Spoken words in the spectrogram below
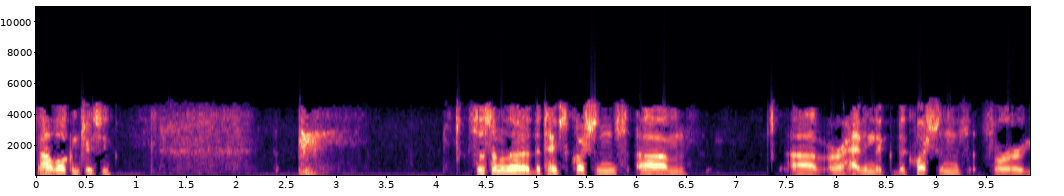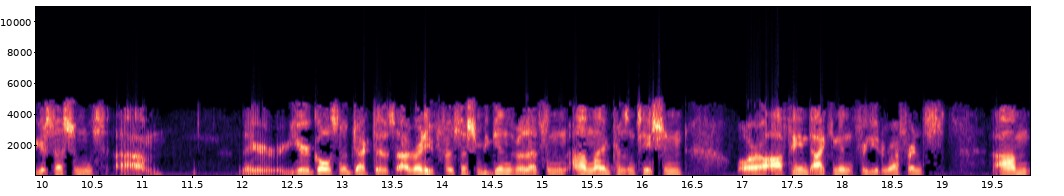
Uh, welcome, Tracy. so some of the, the types of questions, um, uh, or having the, the questions for your sessions, um, your, your goals and objectives uh, ready before the session begins, whether that's an online presentation or an offhand document for you to reference. Um,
